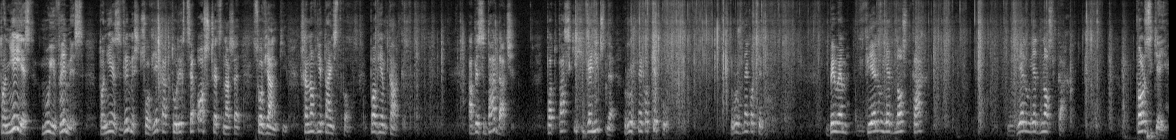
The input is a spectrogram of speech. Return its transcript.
to nie jest mój wymysł, to nie jest wymysł człowieka, który chce ostrzec nasze Słowianki. Szanowni Państwo, powiem tak, aby zbadać podpaski higieniczne różnego typu, różnego typu. Byłem w wielu jednostkach, w wielu jednostkach polskiej,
